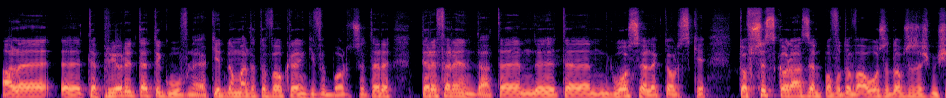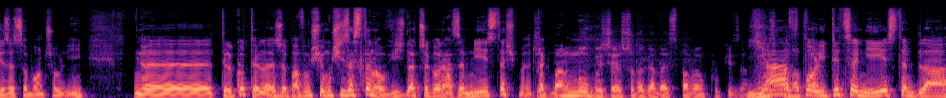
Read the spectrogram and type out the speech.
ale e, te priorytety główne, jak jednomandatowe okręgi wyborcze, te, te referenda, te, e, te głosy elektorskie, to wszystko razem powodowało, że dobrze żeśmy się ze sobą czuli. E, tylko tyle, że Paweł się musi zastanowić, dlaczego razem nie jesteśmy. Tak pan mógłby się jeszcze dogadać z Pawłem Kukizem? Ja w polityce nie jestem dla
